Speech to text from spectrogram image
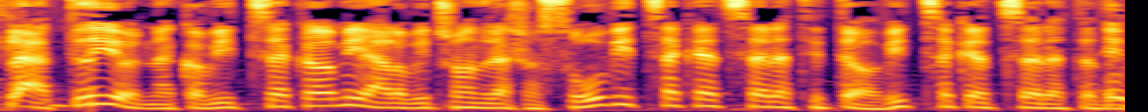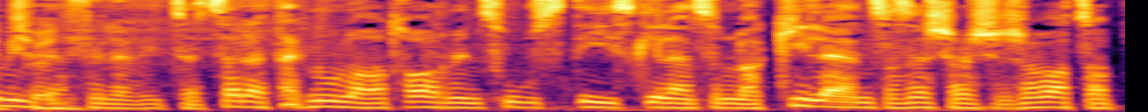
Látod, jönnek a viccek. A Mihálovics András a szóvicceket szereti, te a vicceket szereted, Én mindenféle viccet szeretek. 0630 20 10 909 az SMS és a WhatsApp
